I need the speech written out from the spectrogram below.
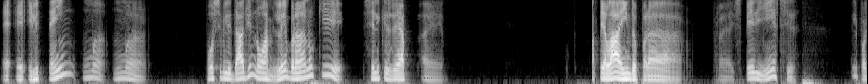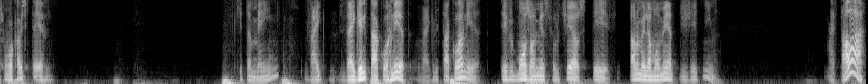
É, é, ele tem uma, uma possibilidade enorme. Lembrando que se ele quiser é, apelar ainda para a experiência, ele pode convocar o Sterling. Que também vai, vai gritar a corneta? Vai gritar a corneta. Teve bons momentos pelo Chelsea? Teve. Tá no melhor momento? De jeito nenhum. Mas tá lá.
